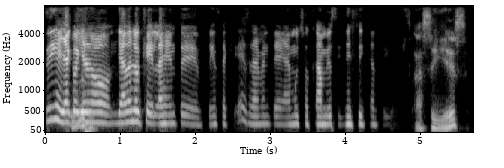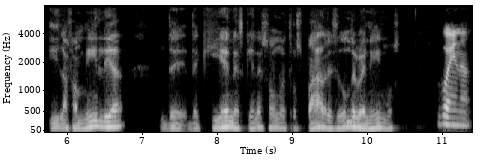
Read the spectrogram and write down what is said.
sí, Jayaco ya no, ya no es lo que la gente piensa que es. Realmente hay muchos cambios significativos. Así es. Y la familia de, de quiénes, quiénes son nuestros padres, de dónde venimos. Bueno,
